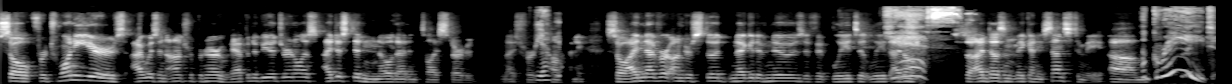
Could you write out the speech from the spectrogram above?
so for 20 years, I was an entrepreneur who happened to be a journalist. I just didn't know that until I started my first Yeah. company. So I never understood negative news. If it bleeds, it leads. I don't. Yes, So that doesn't make any sense to me. Um, agreed.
